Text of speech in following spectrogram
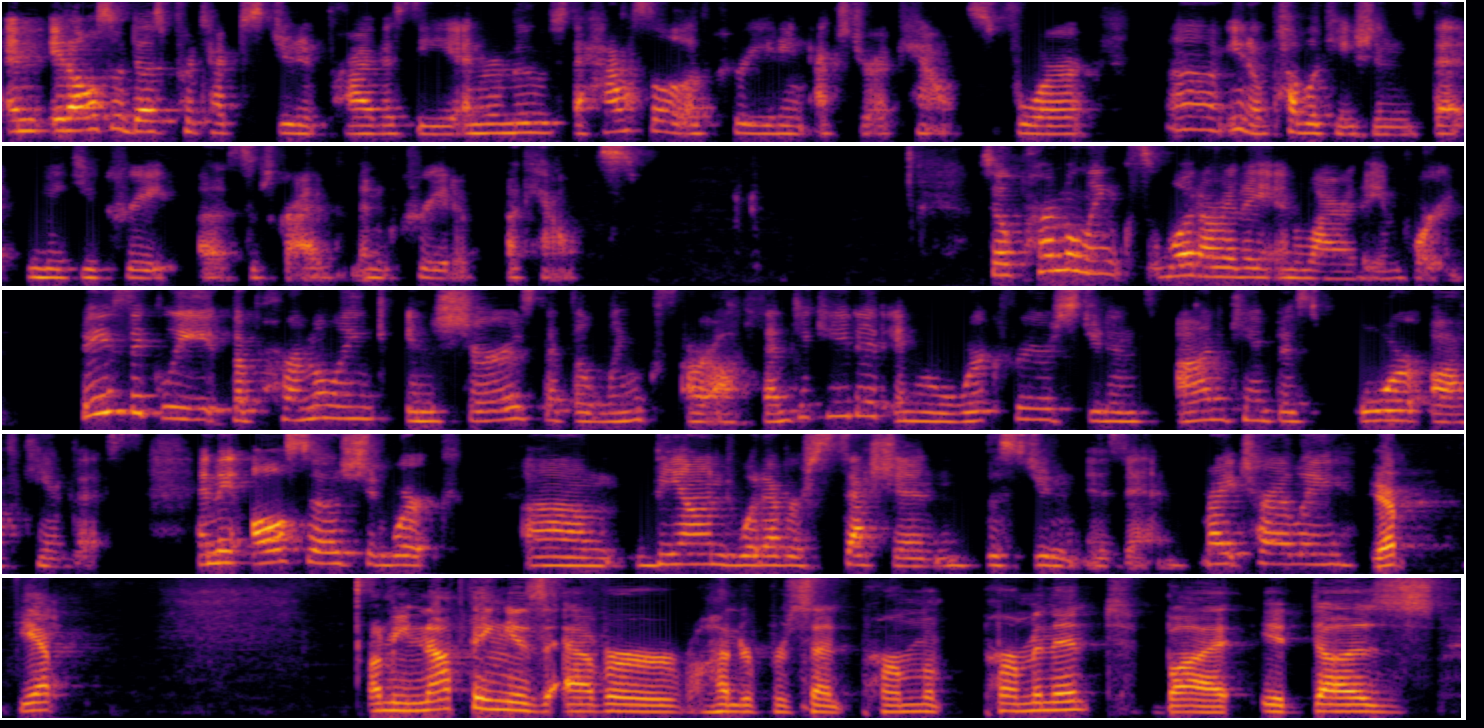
And it also does protect student privacy and removes the hassle of creating extra accounts for um, you know, publications that make you create, uh, subscribe and create a, accounts. So permalinks, what are they and why are they important? Basically, the permalink ensures that the links are authenticated and will work for your students on campus or off campus. And they also should work um, beyond whatever session the student is in. Right, Charlie? Yep, yep. I mean, nothing is ever 100% perm permanent, but it does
